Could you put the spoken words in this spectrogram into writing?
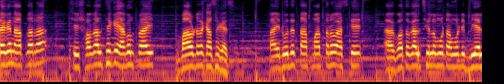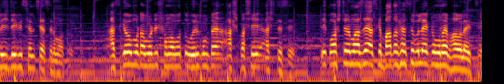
দেখেন আপনারা সেই সকাল থেকে এখন প্রায় বারোটার কাছাকাছি। তাই রোদের তাপমাত্রাও আজকে গতকাল ছিল মোটামুটি বিয়াল্লিশ ডিগ্রি সেলসিয়াসের মতো। আজকেও মোটামুটি সম্ভবত ওইরকমটা আশপাশে আসতেছে। এই কষ্টের মাঝে আজকে বাতাস আসছে বলে একটু মনে হয় ভালো লাগছে।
